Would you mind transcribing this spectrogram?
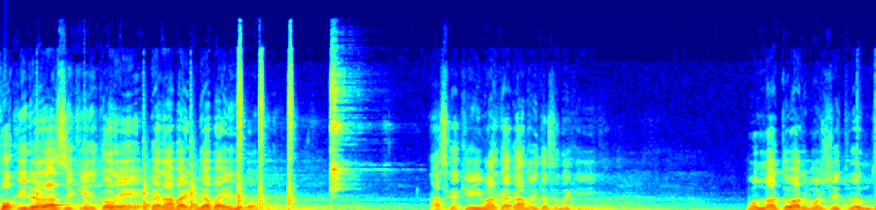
ফকিরেরা জিকির করে, বেলা বাইঙ্গা বাইরে পড়ে। আজকে কি মার্কা গান হইতেছে নাকি? মোল্লার দোয়ার মসজিদ পর্যন্ত।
